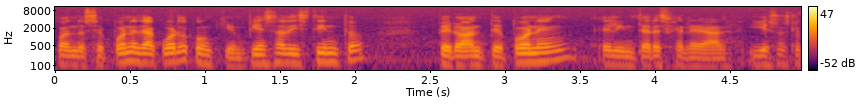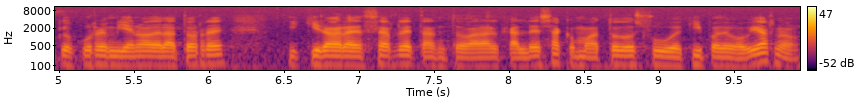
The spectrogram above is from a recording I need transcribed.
cuando se pone de acuerdo con quien piensa distinto, pero anteponen el interés general. Y eso es lo que ocurre en Villanueva de la Torre y quiero agradecerle tanto a la alcaldesa como a todo su equipo de gobierno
